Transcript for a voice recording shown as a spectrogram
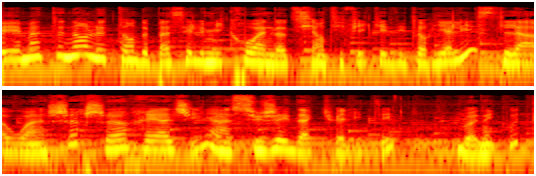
C'est maintenant le temps de passer le micro à notre scientifique éditorialiste, là où un chercheur réagit à un sujet d'actualité. Bonne écoute.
